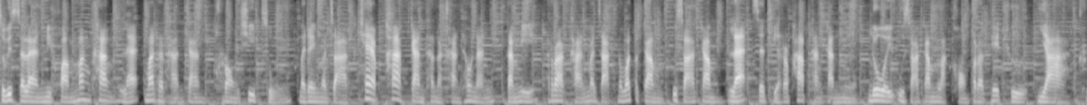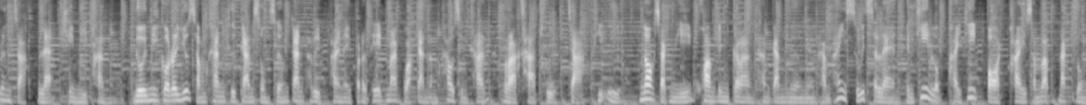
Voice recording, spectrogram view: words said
สวิตเซอร์แลนด์มีความมั่งคั่ง และมาตรฐานการครองชีพสูง ไม่ได้มาจากแค่ภาคการธนาคารเท่านั้นแต่มีรากฐานมาจากนวัตกรรม อุตสาหกรรม และเสถียรภาพทางการเมือง โดยอุตสาหกรรมหลักของประเทศคือ ยา เครื่องจักร และเคมีภัณฑ์โดยมีกลยุทธ์สำคัญคือการส่งเสริมการผลิตภายในประเทศมากกว่าการนำเข้าสินค้าราคาถูกจากที่อื่น นอกจากนี้ความเป็นกลางทางการเมืองยังทำให้สวิตเซอร์แลนด์เป็นที่หลบภัยที่ปลอดภัยสำหรับนักลง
